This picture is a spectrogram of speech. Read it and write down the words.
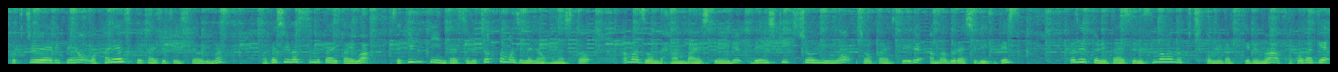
特徴や利点を分かりやすく解説しております。私が進む大会は、セキュリティに対するちょっと真面目なお話と、Amazon で販売している電子機器商品を紹介しているアマブラシリーズです。ガジェットに対する素直な口コミが聞けるのはここだけ。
